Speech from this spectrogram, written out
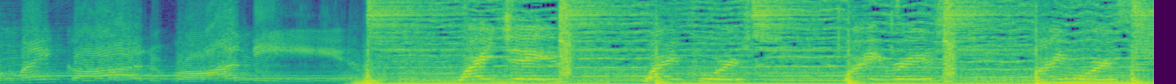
Oh my god, Ronnie. White J's, white Porsche, white wrist, white horse,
